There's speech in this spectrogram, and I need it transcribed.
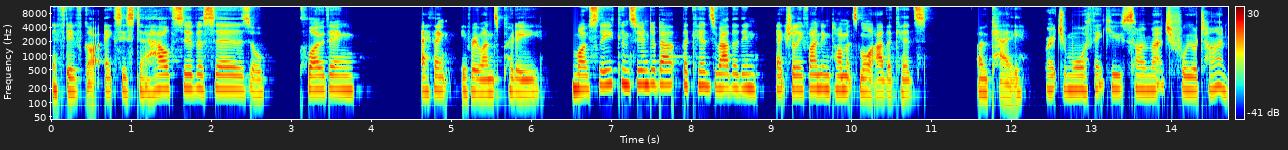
if they've got access to health services or clothing. I think everyone's pretty mostly concerned about the kids rather than actually finding Tom. It's more other kids. Okay. Rachel Moore, thank you so much for your time.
